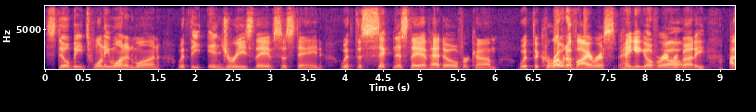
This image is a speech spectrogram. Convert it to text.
still be 21 and 1 with the injuries they have sustained, with the sickness they have had to overcome, with the coronavirus hanging over Oh. everybody, I,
